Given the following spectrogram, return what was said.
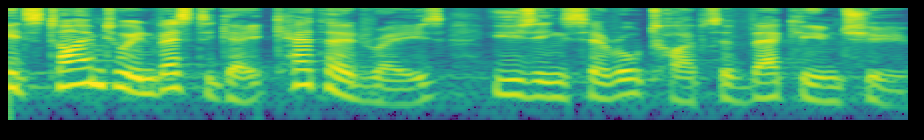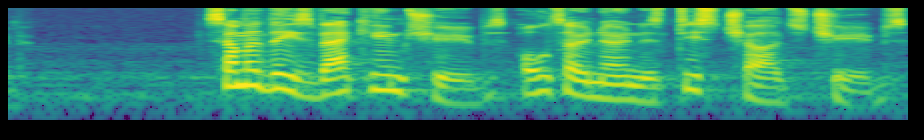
It's time to investigate cathode rays using several types of vacuum tube. Some of these vacuum tubes, also known as discharge tubes,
